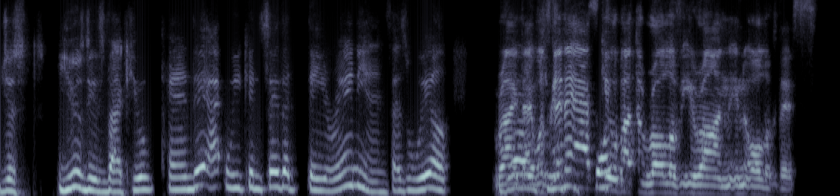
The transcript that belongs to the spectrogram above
just use this vacuum, and they, we can say that the Iranians as well Right. I was going to ask you about the role of Iran in all of this.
